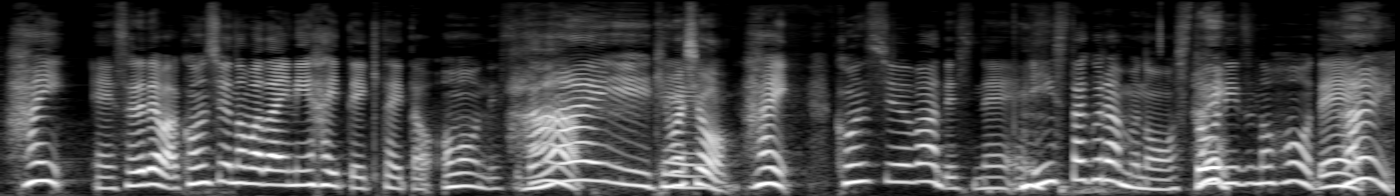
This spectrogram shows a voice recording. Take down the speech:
はい、えー、それでは今週の話題に入っていきたいと思うんですがはい、行きましょう。えーはい。今週はですね、うん。インスタグラムのストーリーズの方で、はい。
